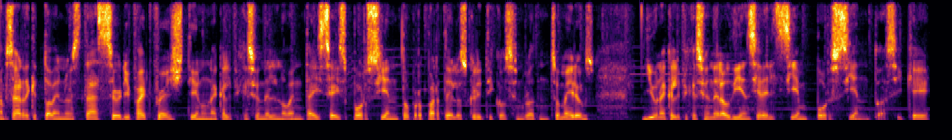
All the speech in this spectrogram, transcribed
a pesar de que todavía no está Certified Fresh, tiene una calificación del 96% por parte de los críticos en Rotten Tomatoes y una calificación de la audiencia del 100%, así que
